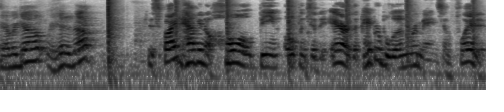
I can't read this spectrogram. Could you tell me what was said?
There we go. We hit it up. Despite having a hole being open to the air, the paper balloon remains inflated.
